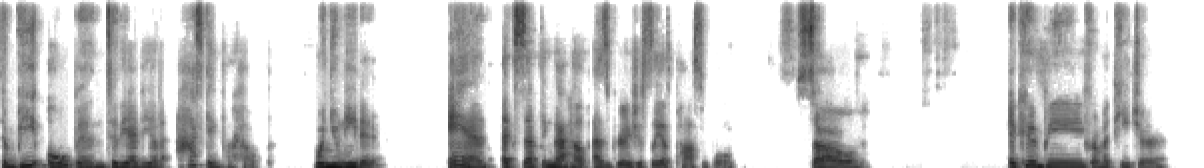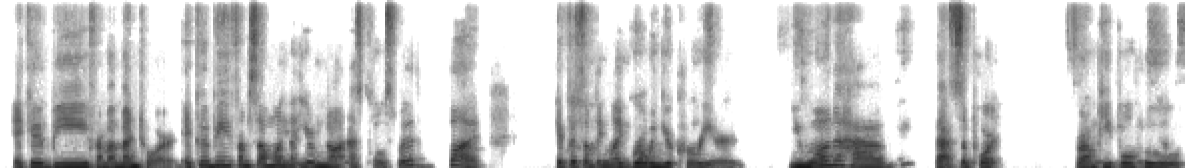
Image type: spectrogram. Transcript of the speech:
to be open to the idea of asking for help when you need it and accepting that help as graciously as possible. So it could be from a teacher, it could be from a mentor. It could be from someone that you're not as close with. But if it's something like growing your career, you want to have that support from people who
